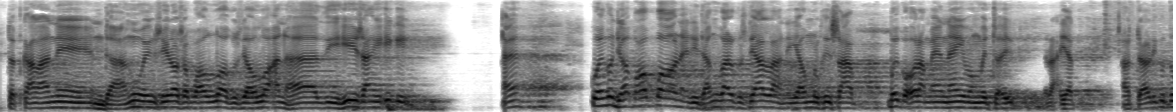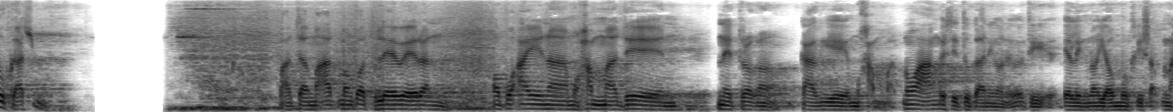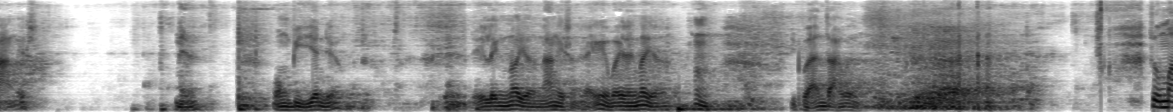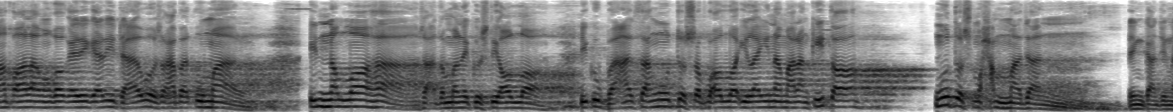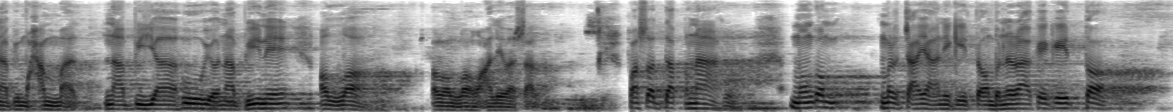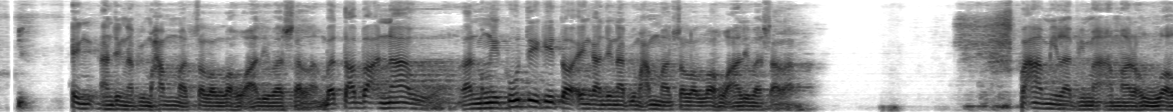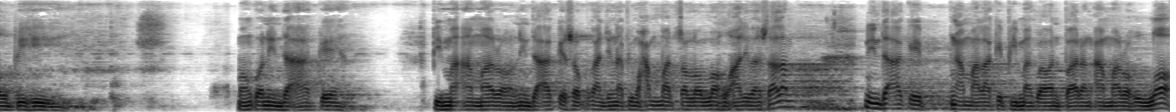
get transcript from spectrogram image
Tetkalane ndangu ing sira sapa Allah Gusti Allah an hadhihi sangi iki. Eh? Kowe engko njawab apa nek didangu karo Gusti Allah nek yaumul hisab. Kowe kok ora menehi wong wedok iki rakyat padahal iku tugasmu. Pada maat mongko dileweran apa aina Muhammadin netra kali Muhammad nangis ditukani ngono di elingno yaumul hisab nangis. Ya. Wong biyen ya. Elingno ya nangis. Saiki wae elingno ya. Hmm. dibantah wae. Sumakala mongko keri-keri dawuh sahabat Umar. innallaha sak temene Gusti Allah iku ba'atsa ngutus sapa Allah ilaina marang kita. Ngutus Muhammadan. Ing Kanjeng Nabi Muhammad. Nabiyahu ya nabine Allah sallallahu alaihi wasallam. Fasaddaqnahu. Mongko mercayani kita benerake kita. Ing Anjing Nabi Muhammad sallallahu alaihi wasallam. Bataba'nahu lan mengikuti kita ing Kanjeng Nabi Muhammad sallallahu alaihi wasallam. Fa'amila bima amarahullahu bihi. Mongko nindakake bima amara nindakake sapa Kanjeng Nabi Muhammad sallallahu alaihi wasallam nindakake ngamalake bima kelawan barang amarahullah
